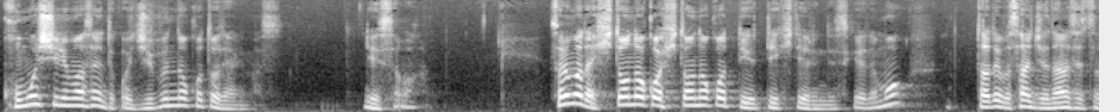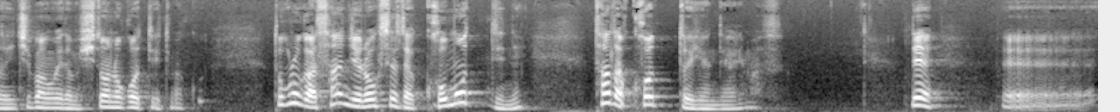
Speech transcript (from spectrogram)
子も知りませんと、これ自分のことであります。イエス様が。それまで人の子、人の子って言ってきてるんですけれども、例えば37節の一番上でも人の子って言ってます。ところが36節は子もってね、ただ子と言うんであります。で、えー、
